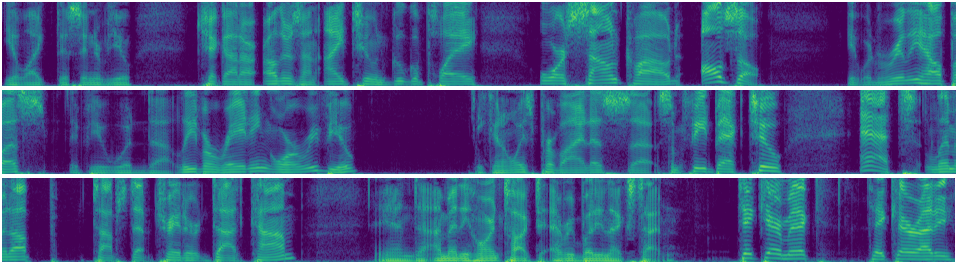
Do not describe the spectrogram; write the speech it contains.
you like this interview, check out our others on iTunes, Google Play, or SoundCloud. Also, it would really help us if you would uh, leave a rating or a review. You can always provide us uh, some feedback too at limituptopsteptrader.com. And uh, I'm Eddie Horn. Talk to everybody next time. Take care, Mick. Take care, Eddie.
